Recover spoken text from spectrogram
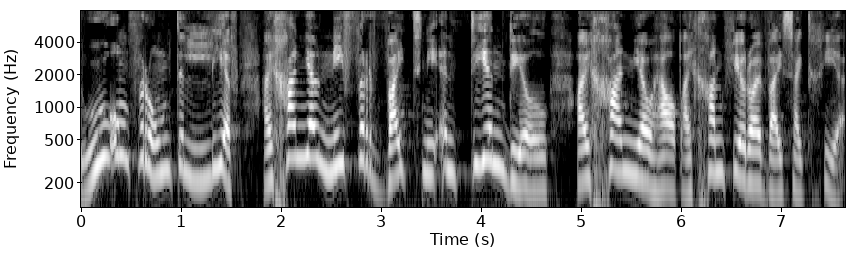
hoe om vir hom te leef. Hy gaan jou nie verwyd nie, inteendeel, hy gaan jou help. Hy gaan vir jou daai wysheid gee.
